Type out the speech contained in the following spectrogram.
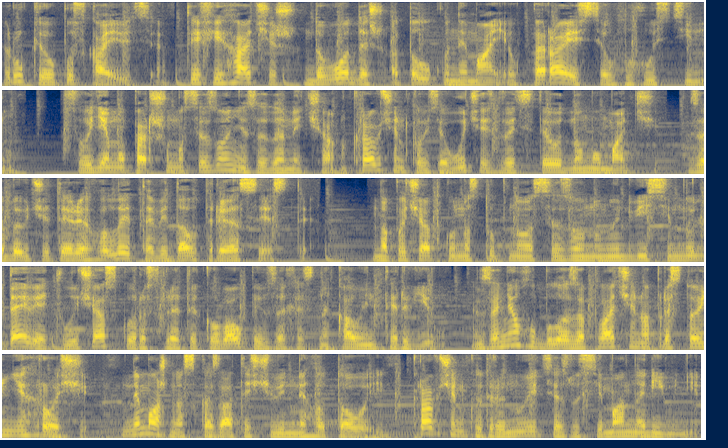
Руки опускаються. Ти фігачиш, доводиш, а толку немає. Впираєшся в глуху стіну. В своєму першому сезоні за донечан Кравченко взяв участь в 21 матчі, забив 4 голи та віддав 3 асисти. На початку наступного сезону 08-09 Лучаско розкритикував півзахисника в інтерв'ю. За нього було заплачено пристойні гроші. Не можна сказати, що він не готовий. Кравченко тренується з усіма на рівні.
